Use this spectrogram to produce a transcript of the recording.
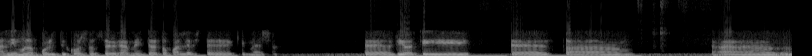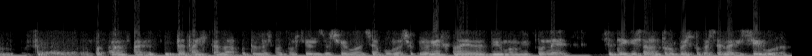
αν ήμουν πολιτικός θα τους έλεγα μείνετε να το παλέψετε εκεί μέσα. Ε, διότι ε, θα, δεν θα έχει καλά αποτελέσματα ο ΣΥΡΙΖΑ σίγουρα τις επόμενες εκλογές και θα δημιουργηθούν συνθήκε ανατροπή στο Κασελάκι σίγουρα.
